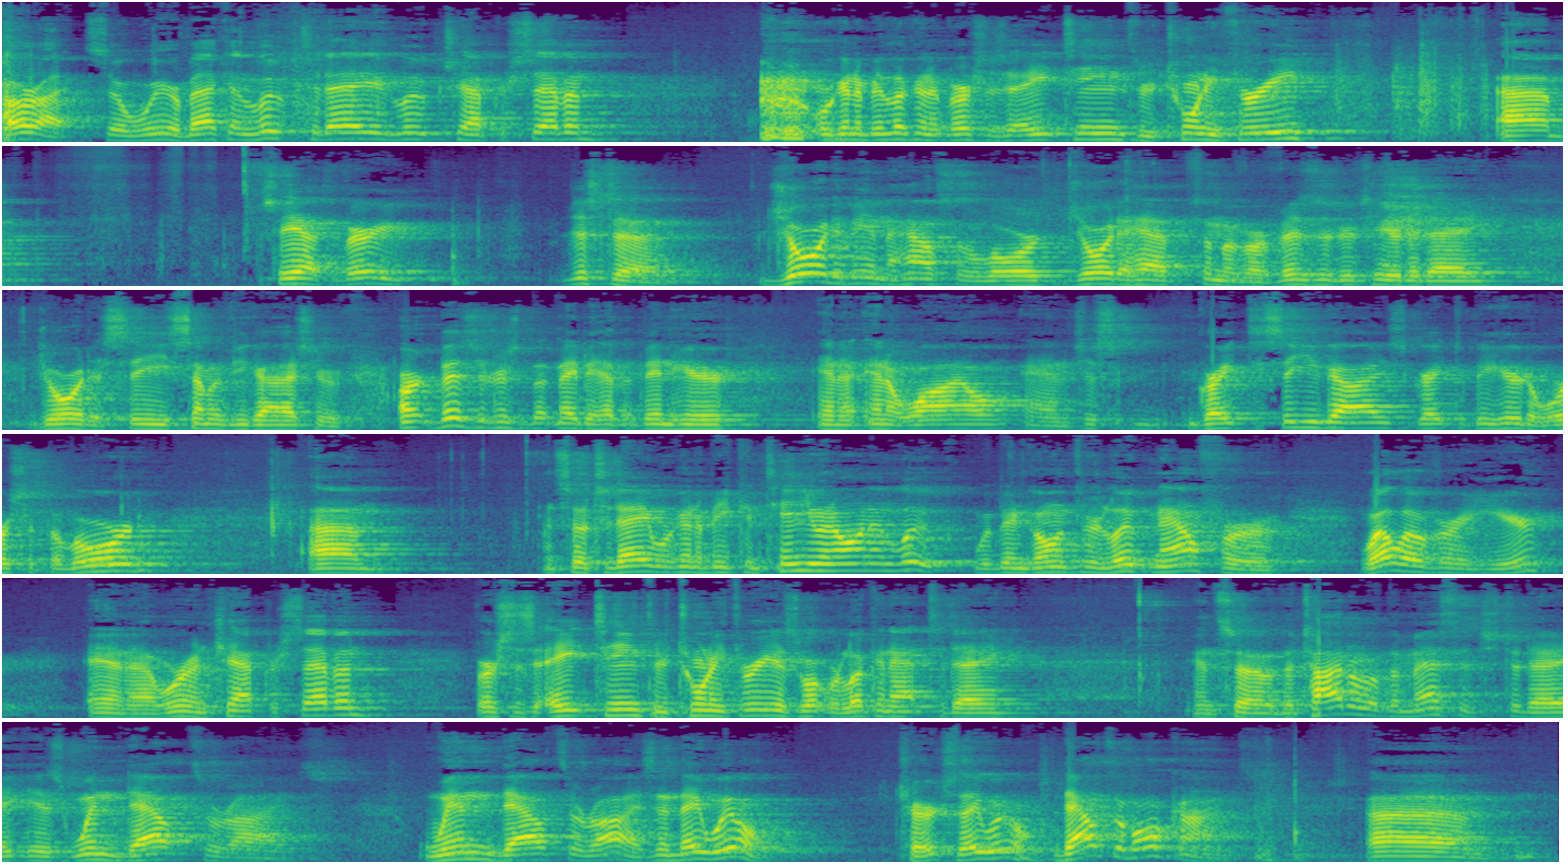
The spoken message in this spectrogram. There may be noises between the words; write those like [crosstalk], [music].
All right, so we are back in Luke today, Luke chapter 7. [clears throat] We're going to be looking at verses 18 through 23. Um, so, yeah, it's very, just a joy to be in the house of the Lord, joy to have some of our visitors here today, joy to see some of you guys who aren't visitors but maybe haven't been here in a, in a while, and just great to see you guys, great to be here to worship the Lord. Um, and so today we're going to be continuing on in Luke. We've been going through Luke now for well over a year, and uh, we're in chapter 7, verses 18 through 23 is what we're looking at today. And so the title of the message today is When Doubts Arise. When Doubts Arise. And they will, church, they will. Doubts of all kinds. Um,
